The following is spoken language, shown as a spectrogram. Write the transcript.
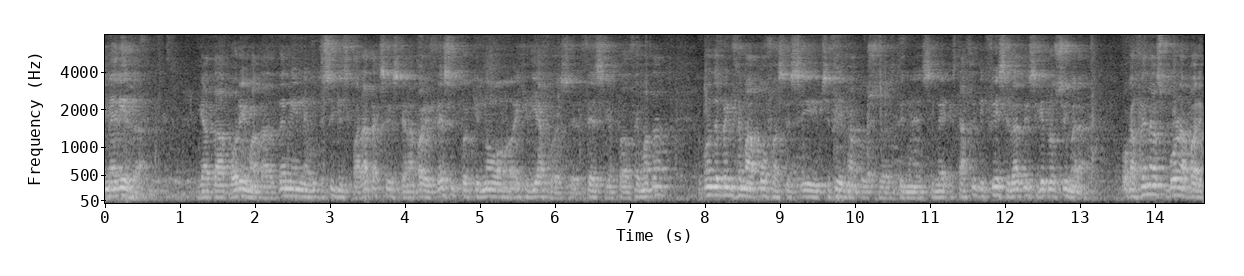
η μερίδα για τα απορρίμματα. Δεν είναι ούτε σύγκληση παράταξης για να πάρει θέση. Το κοινό έχει διάφορες θέσεις για αυτά τα θέματα. Λοιπόν, δεν παίρνει θέμα απόφασης ή ψηφίσματος σε αυτή τη φύση, δηλαδή τη συγκέντρωση σήμερα. Ο καθένας μπορεί να πάρει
